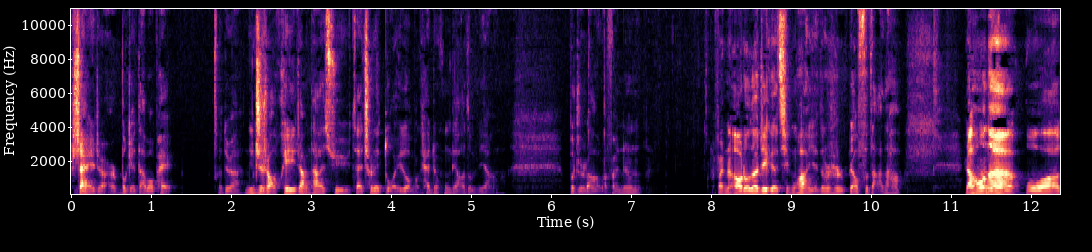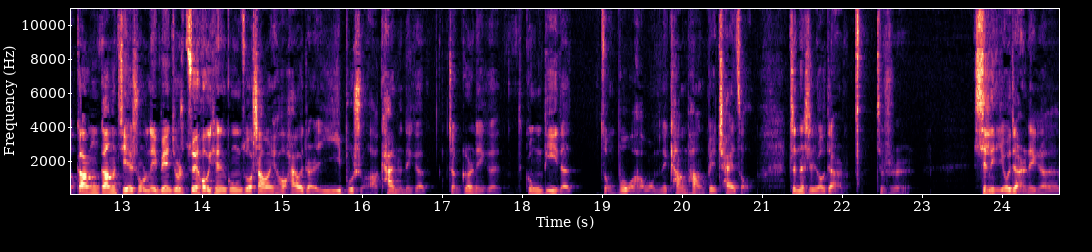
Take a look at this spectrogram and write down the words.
晒着，而不给 double pay，对吧？你至少可以让他去在车里躲一躲嘛，开着空调怎么样不知道了，反正反正澳洲的这个情况也都是比较复杂的哈。然后呢，我刚刚结束那边就是最后一天工作，上完以后还有点依依不舍啊，看着那个整个那个工地的总部啊，我们那 compound 被拆走，真的是有点就是。心里有点那个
